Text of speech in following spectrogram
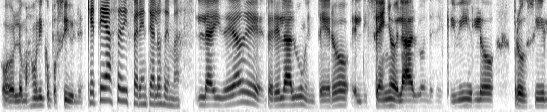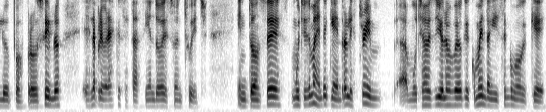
o lo más único posible. ¿Qué te hace diferente a los demás? La idea de hacer el álbum entero, el diseño del álbum, desde escribirlo, producirlo y postproducirlo, es la primera vez que se está haciendo eso en Twitch. Entonces, muchísima gente que entra al stream, ah, muchas veces yo los veo que comentan y dicen como que,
